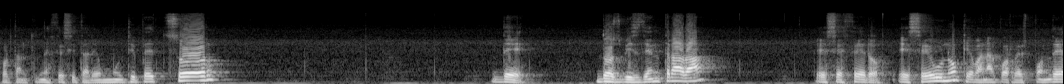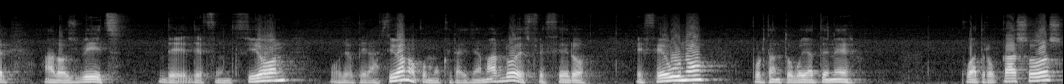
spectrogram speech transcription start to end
por tanto necesitaré un multiplexor de 2 bits de entrada, S0, S1, que van a corresponder a los bits de, función o de operación, o como queráis llamarlo, F0, F1, por tanto voy a tener cuatro casos,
